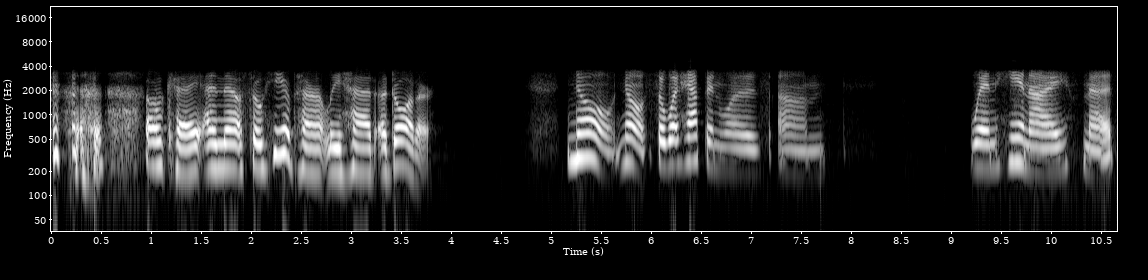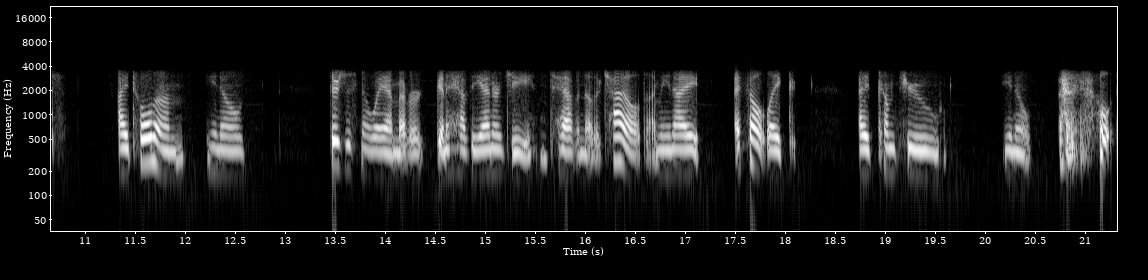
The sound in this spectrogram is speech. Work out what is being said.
okay, and now so he apparently had a daughter. No, no. So what happened was um, when he and I met, I told him, you know, there's just no way I'm ever going to have the energy to have another child. I mean, I I felt like I'd come through, you know, I felt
